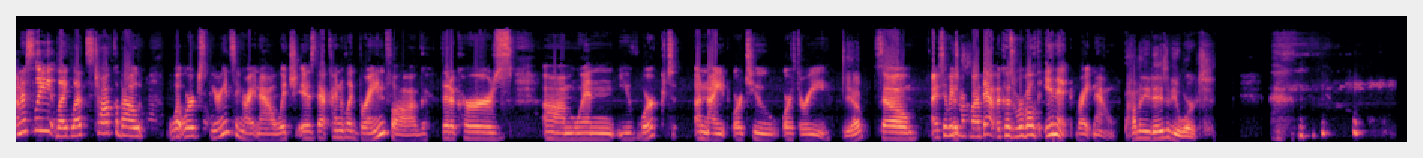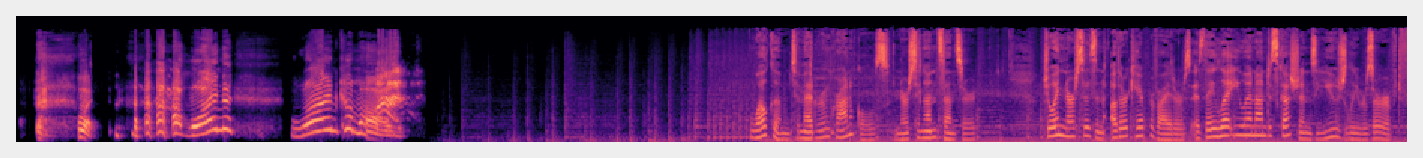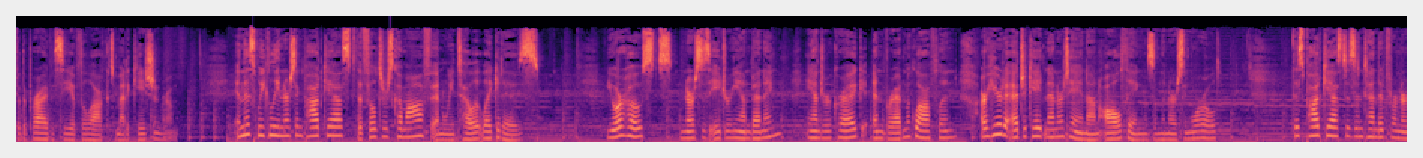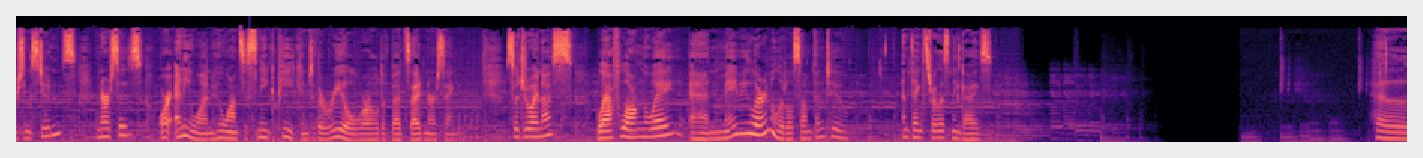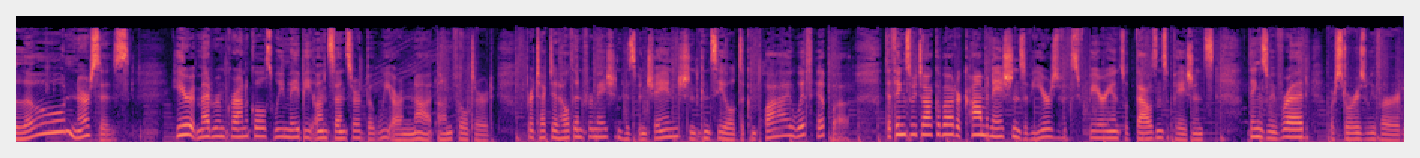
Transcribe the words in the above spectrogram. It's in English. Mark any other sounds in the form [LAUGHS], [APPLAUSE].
honestly, like let's talk about what we're experiencing right now, which is that kind of like brain fog that occurs um, when you've worked a night or two or three. Yep. So I say we It's- talk about that because we're both in it right now. How many days have you worked? [LAUGHS] [LAUGHS] what? [LAUGHS] One? One? Come on. But Welcome to MedRoom Chronicles, Nursing Uncensored. Join nurses and other care providers as they let you in on discussions usually reserved for the privacy of the locked medication room. In this weekly nursing podcast, the filters come off and we tell it like it is. Your hosts, nurses Adrianne Benning, Andrew Craig, and Brad McLaughlin, are here to educate and entertain on all things in the nursing world. This podcast is intended for nursing students, nurses, or anyone who wants a sneak peek into the real world of bedside nursing. So join us, laugh along the way, and maybe learn a little something too. And thanks for listening, guys. Hello, nurses. Here at MedRoom Chronicles, we may be uncensored, but we are not unfiltered. Protected health information has been changed and concealed to comply with HIPAA. The things we talk about are combinations of years of experience with thousands of patients, things we've read, or stories we've heard.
